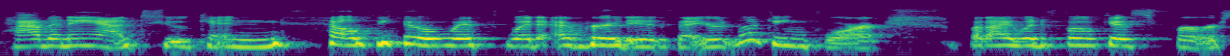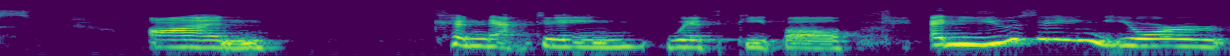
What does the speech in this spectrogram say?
have an aunt who can help you with whatever it is that you're looking for. But I would focus first on connecting with people and using your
